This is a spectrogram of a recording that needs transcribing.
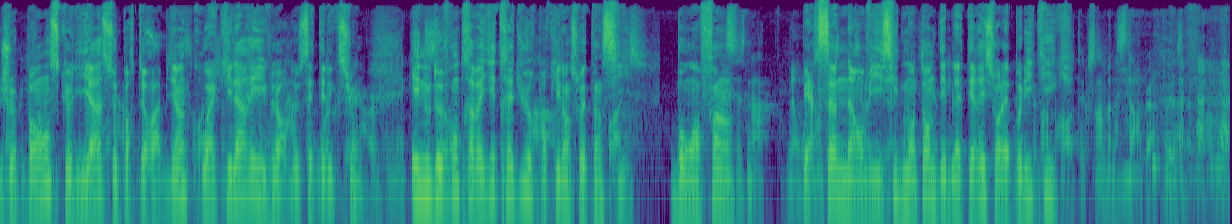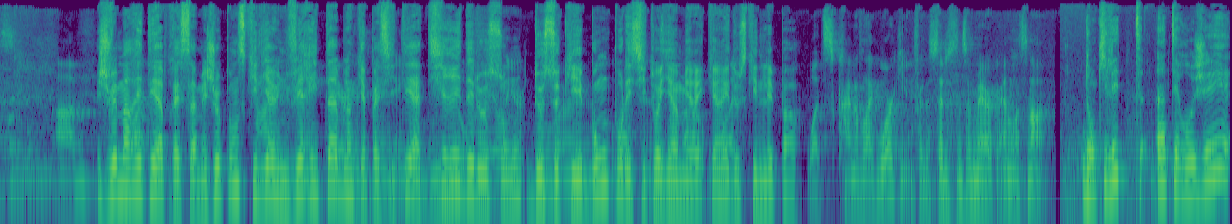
Je pense que l'IA se portera bien quoi qu'il arrive lors de cette élection. Et nous devrons travailler très dur pour qu'il en soit ainsi. Bon, enfin, personne n'a envie ici de m'entendre déblatérer sur la politique. Je vais m'arrêter après ça, mais je pense qu'il y a une véritable incapacité à tirer des leçons de ce qui est bon pour les citoyens américains et de ce qui ne l'est pas. Donc il est interrogé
